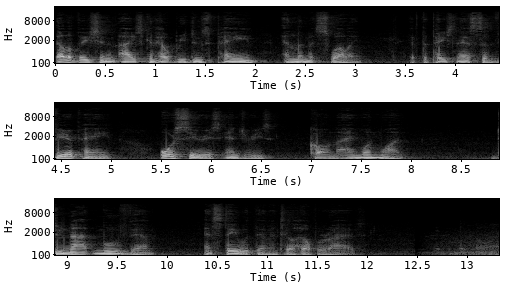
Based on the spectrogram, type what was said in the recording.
Elevation in ice can help reduce pain and limit swelling. If the patient has severe pain or serious injuries, call 911. Do not move them and stay with them until help arrives. Get the book on.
